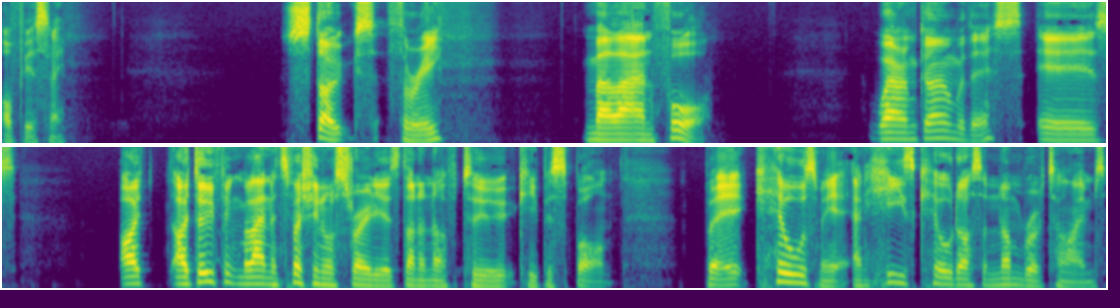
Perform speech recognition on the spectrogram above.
obviously. Stokes three, Malan four. Where I'm going with this is, I I do think Malan, especially in Australia, has done enough to keep his spot, but it kills me, and he's killed us a number of times,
